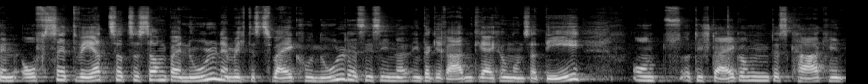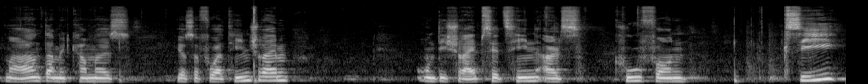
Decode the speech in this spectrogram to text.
den Offset-Wert sozusagen bei 0, nämlich das 2Q0, das ist in, in der geraden Gleichung unser D. Und die Steigung des K kennt man auch und damit kann man es ja sofort hinschreiben. Und ich schreibe es jetzt hin als Q von Xi,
